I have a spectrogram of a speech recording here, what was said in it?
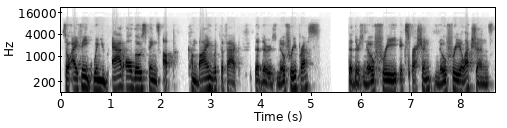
So, I think when you add all those things up, combined with the fact that there is no free press, that there's no free expression, no free elections,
